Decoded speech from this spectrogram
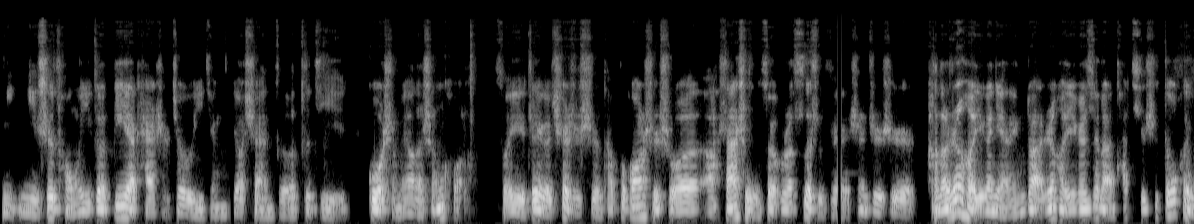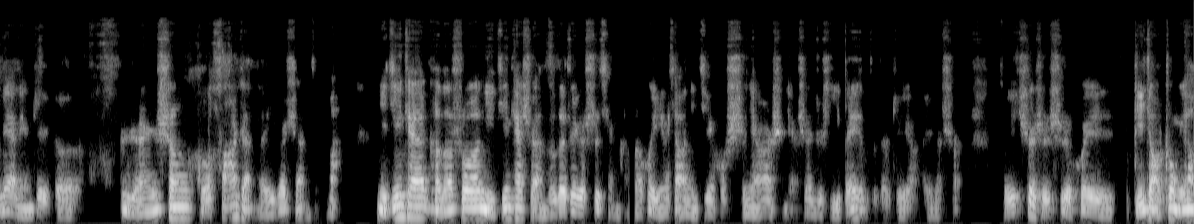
你你是从一个毕业开始就已经要选择自己过什么样的生活了，所以这个确实是，它不光是说啊三十五岁或者四十岁，甚至是可能任何一个年龄段、任何一个阶段，它其实都会面临这个人生和发展的一个选择嘛。你今天可能说，你今天选择的这个事情可能会影响你今后十年、二十年，甚至是一辈子的这样的一个事儿，所以确实是会比较重要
